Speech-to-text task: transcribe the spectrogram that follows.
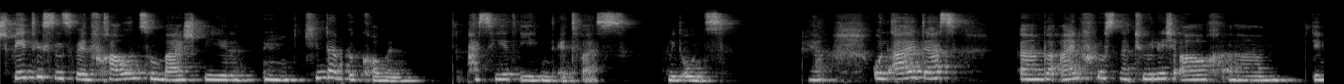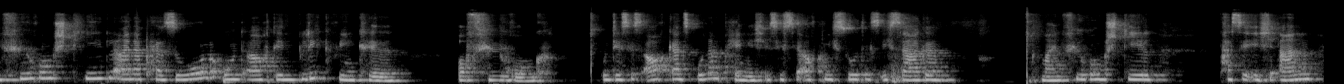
Spätestens, wenn Frauen zum Beispiel hm, Kinder bekommen, passiert irgendetwas mit uns. Ja? Und all das äh, beeinflusst natürlich auch ähm, den Führungsstil einer Person und auch den Blickwinkel auf Führung. Und das ist auch ganz unabhängig. Es ist ja auch nicht so, dass ich sage, mein Führungsstil passe ich an,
